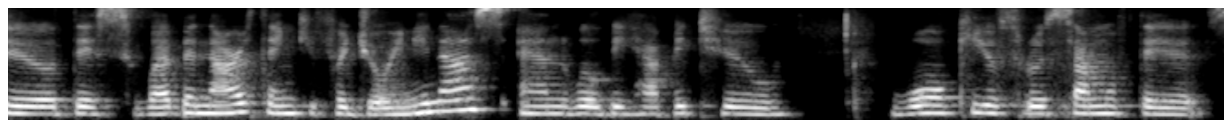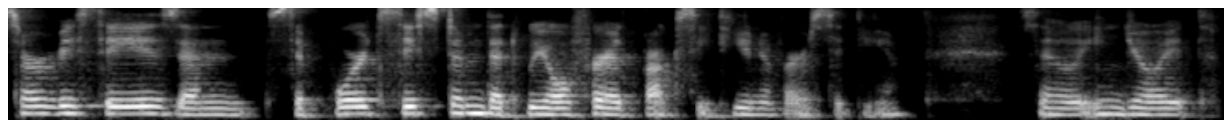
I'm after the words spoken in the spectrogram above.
to this webinar. Thank you for joining us and we'll be happy to walk you through some of the services and support system that we offer at Prague City University. So enjoy it.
